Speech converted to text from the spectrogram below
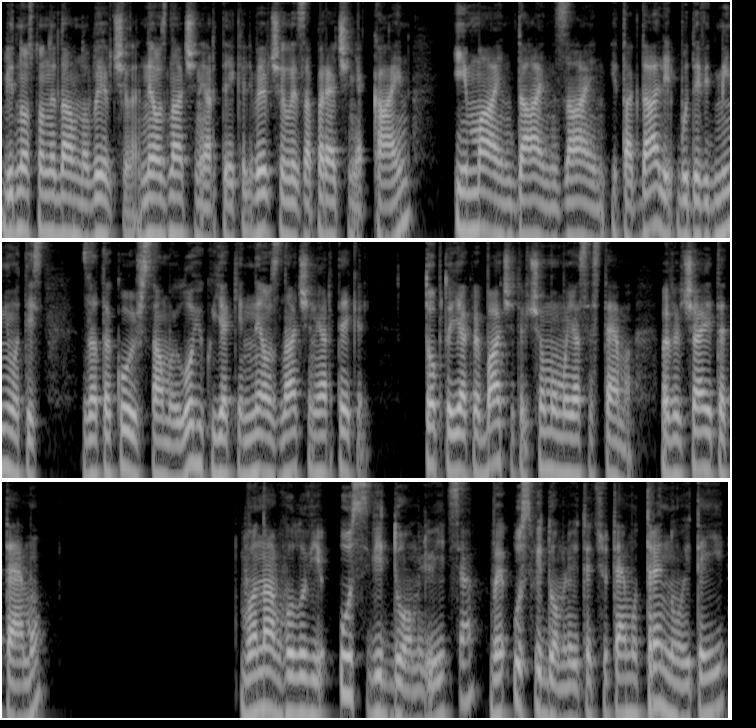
відносно недавно вивчили неозначений артикль, вивчили заперечення kein, і mein, dein, sein і так далі буде відмінюватись за такою ж самою логікою, як і неозначений артикль. Тобто, як ви бачите, в чому моя система? Ви вивчаєте тему, вона в голові усвідомлюється, ви усвідомлюєте цю тему, тренуєте її,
